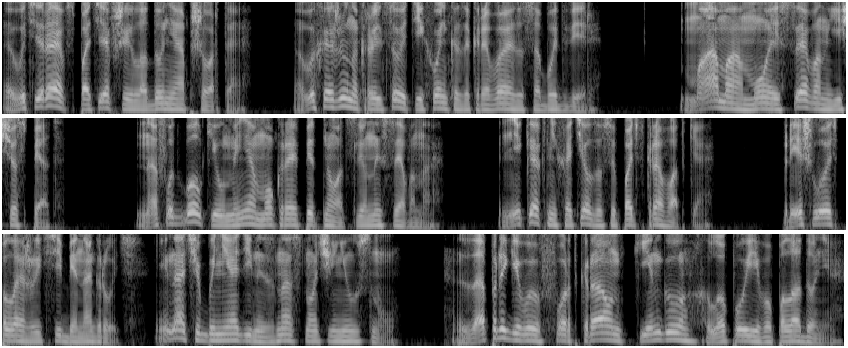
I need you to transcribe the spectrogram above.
Вытираю вспотевшие ладони об шорты. Выхожу на крыльцо и тихонько закрываю за собой дверь. Мама, мой и Севен еще спят. На футболке у меня мокрое пятно от слюны Севена. Никак не хотел засыпать в кроватке. Пришлось положить себе на грудь, иначе бы ни один из нас ночью не уснул. Запрыгиваю в Форт Краун к Кингу, хлопаю его по ладони.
